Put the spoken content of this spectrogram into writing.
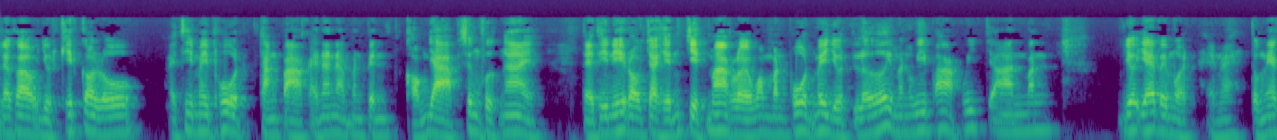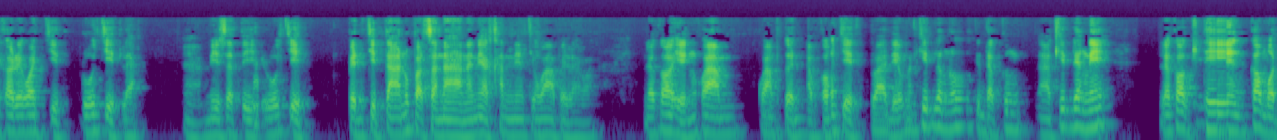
แล้วก็หยุดคิดก็รู้ ไอ้ที่ไม่พูดทางปากไอ้นั้นอะมันเป็นของหยาบซึ่งฝึกง่าย แต่ทีนี้เราจะเห็นจิตมากเลยว่ามันพูดไม่หยุดเลย มันวิพากษ์วิจารณ์มันเยอะแยะไปหมดเห็นไหมตรงนี้เขาเรียกว่าจิตรู้จิตแล้วมีสติรู้จิต เป็นจิตตานุปัสสนานะเนี่ยขั้นนี้จะว่าไปแล้วแล้วก็เห็นความความเกิดดับของจิตว่าเดี๋ยวมันคิดเรื่องนู้นดับเรื่องคิดเรื่องนี้ แล้วก็คิดทีนึงก็หมด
